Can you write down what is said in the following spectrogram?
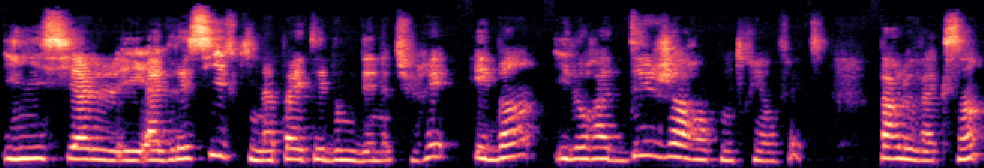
initial et agressif, qui n'a pas été donc dénaturé, eh ben, il aura déjà rencontré en fait par le vaccin,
